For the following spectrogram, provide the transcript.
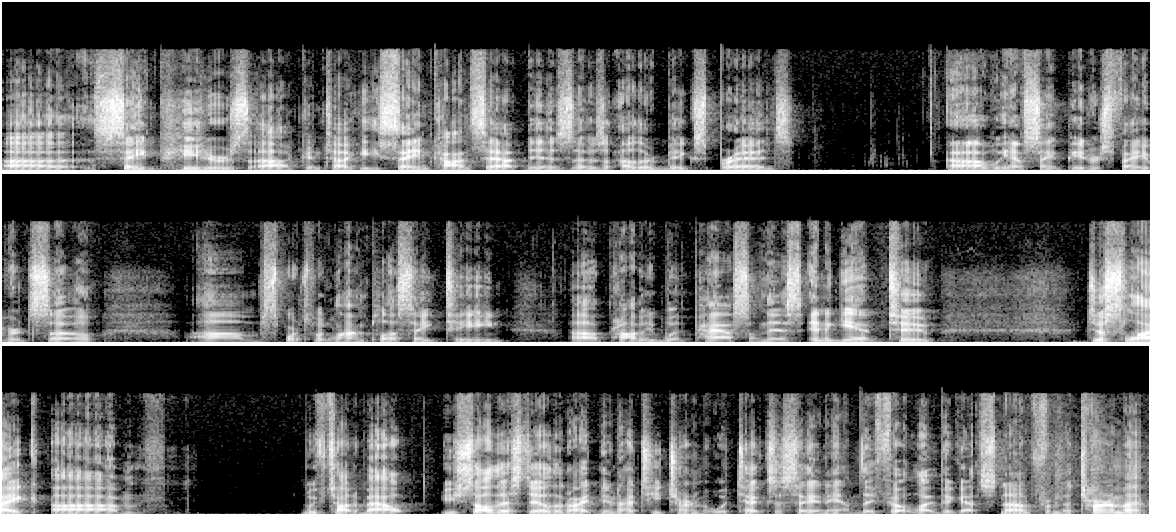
Uh, St. Peter's, uh, Kentucky, same concept as those other big spreads. Uh, we have St. Peter's favored, so um, sportsbook line plus 18 uh, probably would pass on this. And again, too, just like um, we've talked about you saw this the other night in the NIT tournament with Texas A&M. They felt like they got snubbed from the tournament.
